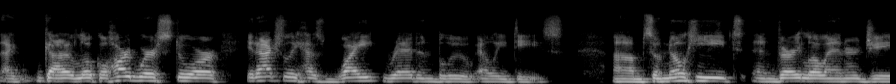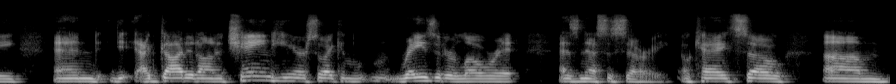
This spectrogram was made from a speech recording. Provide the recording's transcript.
I got a local hardware store. It actually has white, red, and blue LEDs. Um, so no heat and very low energy. And I've got it on a chain here so I can raise it or lower it as necessary. Okay, so um,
